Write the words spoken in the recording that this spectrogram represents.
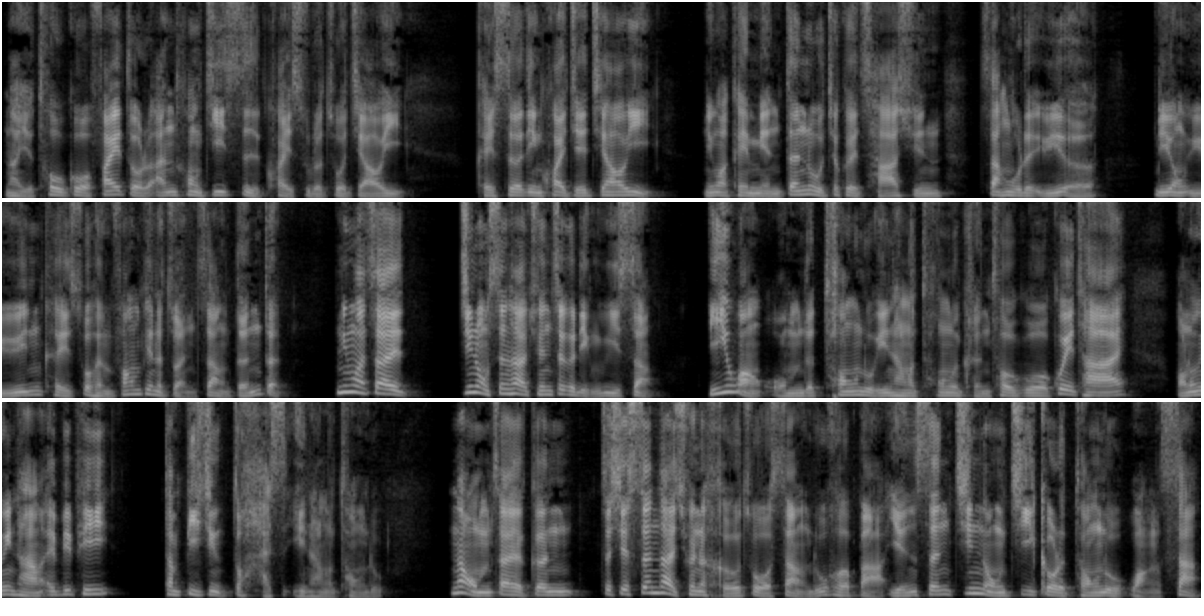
那也透过 FIDO 的安控机制，快速的做交易，可以设定快捷交易。另外，可以免登录就可以查询账户的余额，利用语音可以做很方便的转账等等。另外，在金融生态圈这个领域上，以往我们的通路，银行的通路可能透过柜台、网络银行 APP，但毕竟都还是银行的通路。那我们在跟这些生态圈的合作上，如何把延伸金融机构的通路往上、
